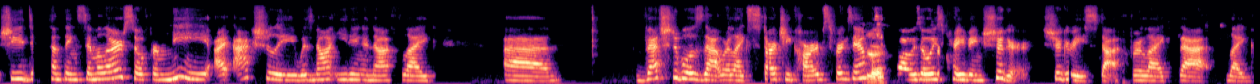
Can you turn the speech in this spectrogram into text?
she did something similar. So for me, I actually was not eating enough like uh, vegetables that were like starchy carbs, for example. Sure. I was always craving sugar, sugary stuff for like that, like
